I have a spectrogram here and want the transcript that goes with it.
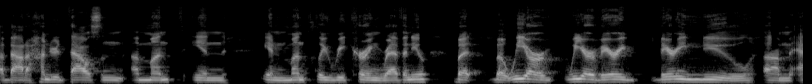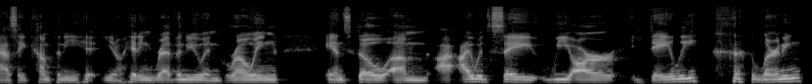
about a hundred thousand a month in in monthly recurring revenue. But but we are we are very very new um, as a company, hit, you know, hitting revenue and growing And so um, I, I, would say we are daily learning,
